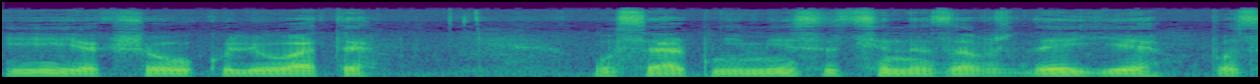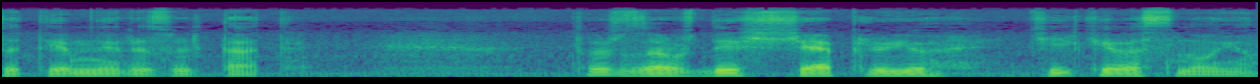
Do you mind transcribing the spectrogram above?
і якщо окулювати у серпні місяці, не завжди є позитивний результат. Тож завжди щеплюю тільки весною.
